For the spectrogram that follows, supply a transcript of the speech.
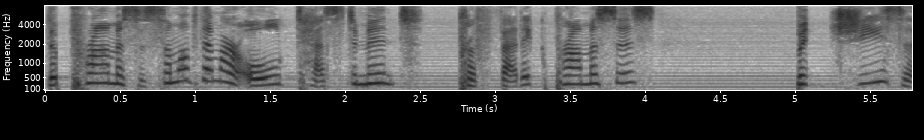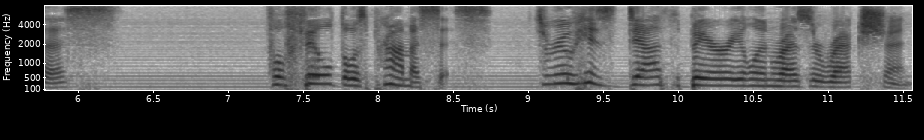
The promises, some of them are Old Testament prophetic promises, but Jesus fulfilled those promises through his death, burial, and resurrection.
